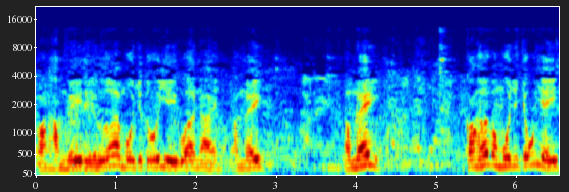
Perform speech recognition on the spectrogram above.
còn Hồng Ni thì hứa mua cho tôi cái gì quên rồi. Hồng Ni Hồng Ni con hứa con mua cho chú cái gì?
